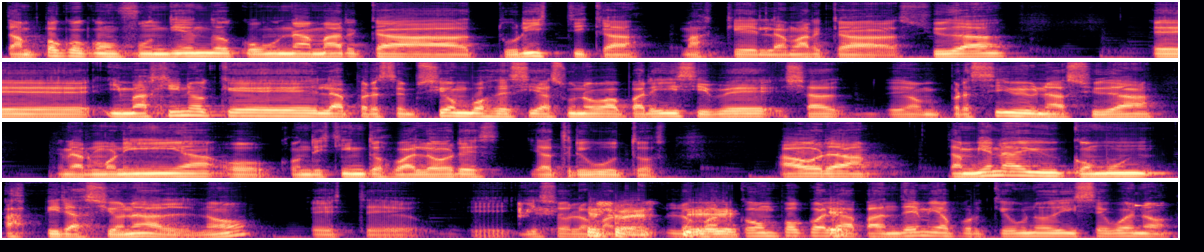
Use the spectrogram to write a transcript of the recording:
Tampoco confundiendo con una marca turística más que la marca ciudad. imagino que la percepción, vos decías, uno va a París y ve, ya percibe una ciudad en armonía o con distintos valores y atributos. Ahora, también hay como un aspiracional, ¿no? Este, eh, y eso lo, marcó un poco la pandemia porque uno dice, bueno,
